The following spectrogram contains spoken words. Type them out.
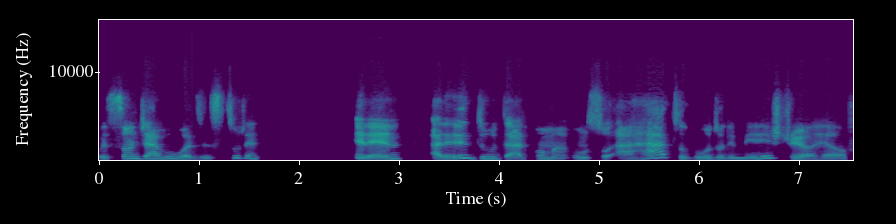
with Sonja, who was a student. And then I didn't do that on my own. So I had to go to the Ministry of Health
